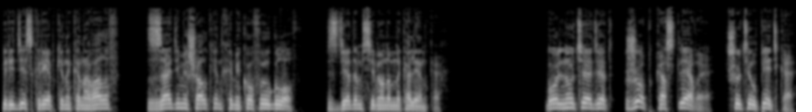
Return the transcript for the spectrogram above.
Впереди Скрепкин и Коновалов, сзади Мишалкин, Хомяков и Углов, с дедом Семеном на коленках. «Больно у тебя, дед, жоп костлявая», — шутил Петька.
